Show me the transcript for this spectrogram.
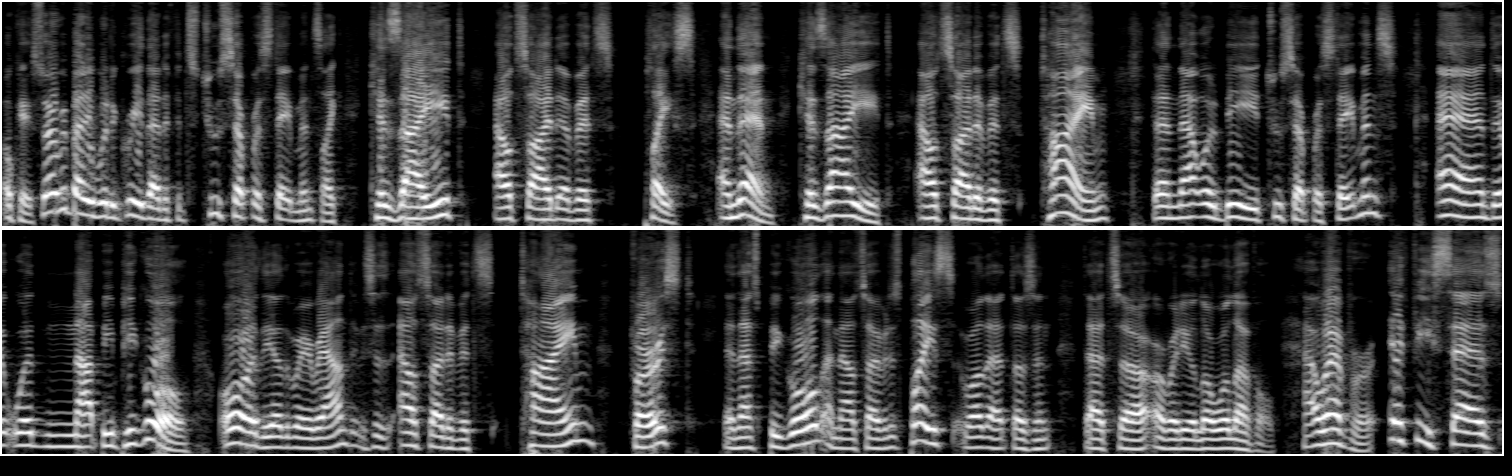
Okay, so everybody would agree that if it's two separate statements, like kezait outside of its place, and then kezait outside of its time, then that would be two separate statements, and it would not be pigul. Or the other way around, if it says outside of its time first, then that's pigul, and outside of his place, well, that doesn't, that's uh, already a lower level. However, if he says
